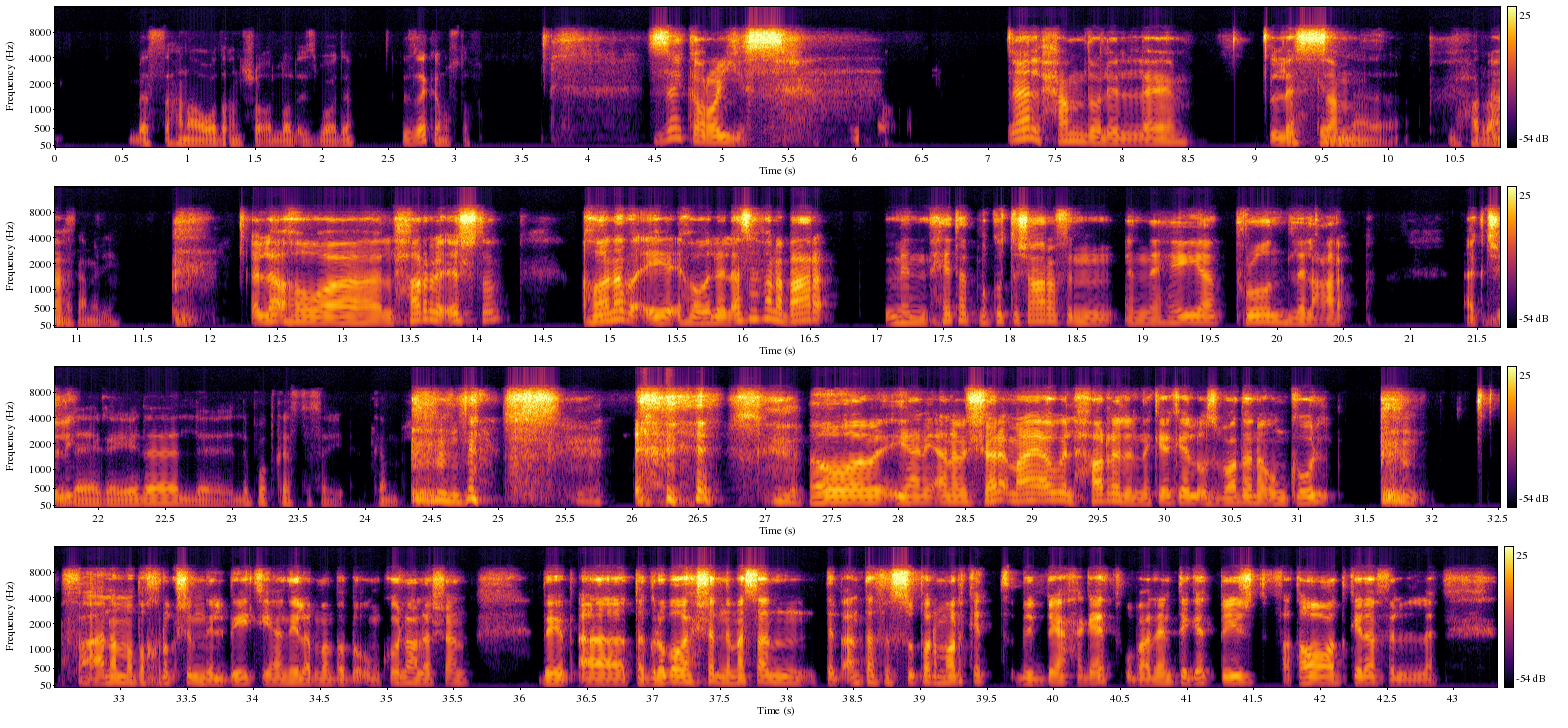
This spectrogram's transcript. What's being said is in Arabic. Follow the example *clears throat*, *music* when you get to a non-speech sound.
بس هنعوضها إن شاء الله الأسبوع ده. إزيك يا مصطفى؟ إزيك يا ريس؟ الحمد لله. احكي لسه م... لنا الحر آه. عندك عامل إيه؟ *clears throat* لا هو الحر قشطة. هو أنا ب... هو للأسف أنا بعرق من حتت ما كنتش أعرف ان إن هي برون للعرق اكشلي بداية جيدة ل... لبودكاست سيء. كمل. *clears throat* هو يعني أنا مش فارق معايا قوي الحر لأن كده كده الأسبوع ده أنا أون كول. *clears throat* فأنا ما بخرجش من البيت يعني لما ببقى on call علشان بيبقى تجربة وحشة إن مثلا تبقى أنت في السوبر ماركت بتجيب حاجات وبعدين ت get paged فتقعد كده في ال...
